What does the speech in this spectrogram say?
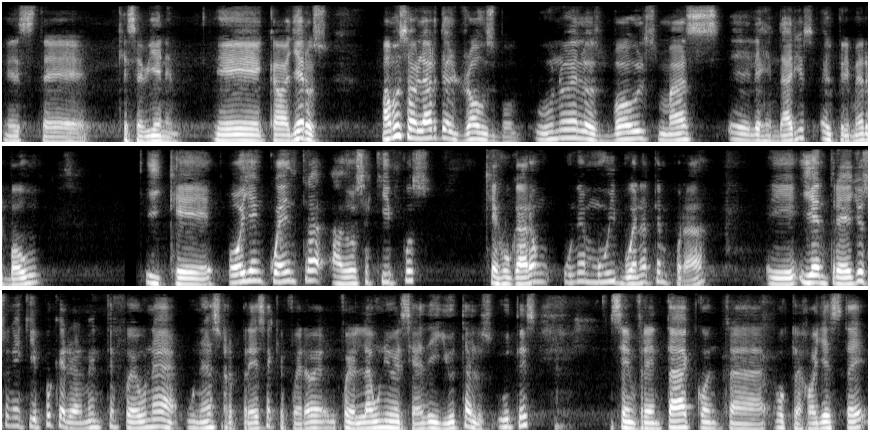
este, que se vienen. Eh, caballeros, vamos a hablar del Rose Bowl, uno de los bowls más eh, legendarios, el primer bowl, y que hoy encuentra a dos equipos que jugaron una muy buena temporada y, entre ellos un equipo que realmente fue una, una sorpresa, que fue, fue la Universidad de Utah, los UTES, se enfrenta contra Oklahoma State,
